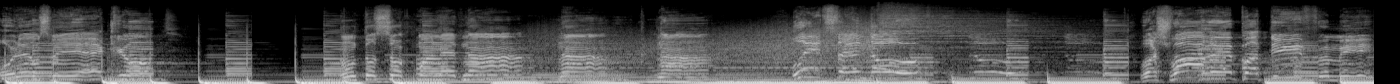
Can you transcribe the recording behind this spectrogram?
Alle haben's mir erklärt. Und da sagt man nicht na, na, na. Letzte Nacht war schwere Partie für mich.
